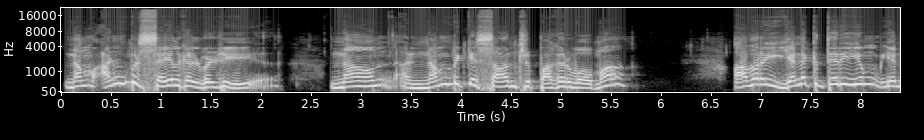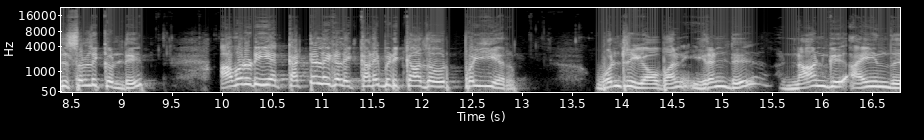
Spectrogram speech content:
நம் அன்பு செயல்கள் வழி நாம் நம்பிக்கை சான்று பகர்வோமா? அவரை எனக்கு தெரியும் என்று சொல்லிக்கொண்டு அவருடைய கட்டளைகளை கடைபிடிக்காதோர் பொய்யர். ஒன்று யோவான் இரண்டு நான்கு ஐந்து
